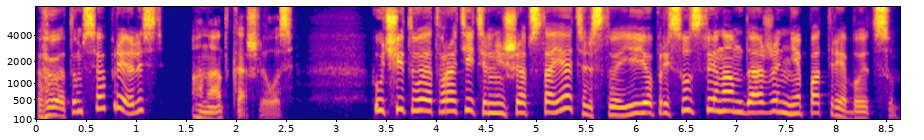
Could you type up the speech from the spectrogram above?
в этом вся прелесть». Она откашлялась. «Учитывая отвратительнейшие обстоятельства, ее присутствие нам даже не потребуется».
